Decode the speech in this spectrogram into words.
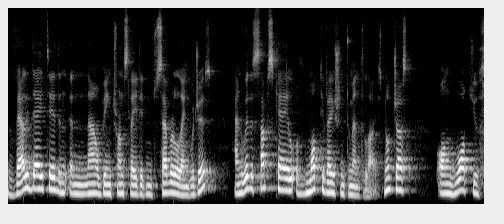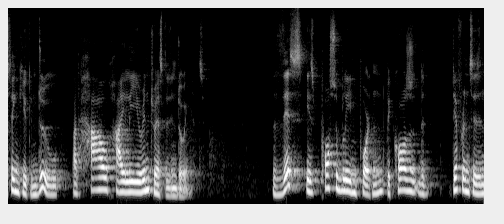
validated and, and, now being translated into several languages, and with a subscale of motivation to mentalize, not just on what you think you can do, but how highly you're interested in doing it. This is possibly important because the differences in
